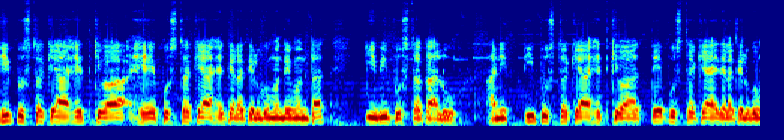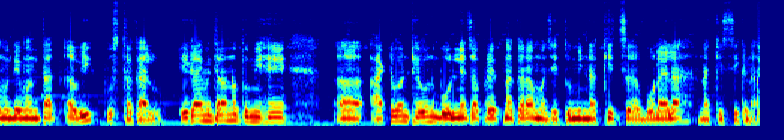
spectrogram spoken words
ही पुस्तके आहेत किंवा हे पुस्तके आहेत त्याला तेलुगूमध्ये म्हणतात इवी पुस्तकालू. आणि ती पुस्तके आहेत किंवा ते पुस्तके आहेत त्याला तेलुगूमध्ये म्हणतात अवी पुस्तकालू. ठीक आहे मित्रांनो तुम्ही हे आठवण ठेवून बोलण्याचा प्रयत्न करा. म्हणजे तुम्ही नक्कीच बोलायला नक्कीच शिकणार.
